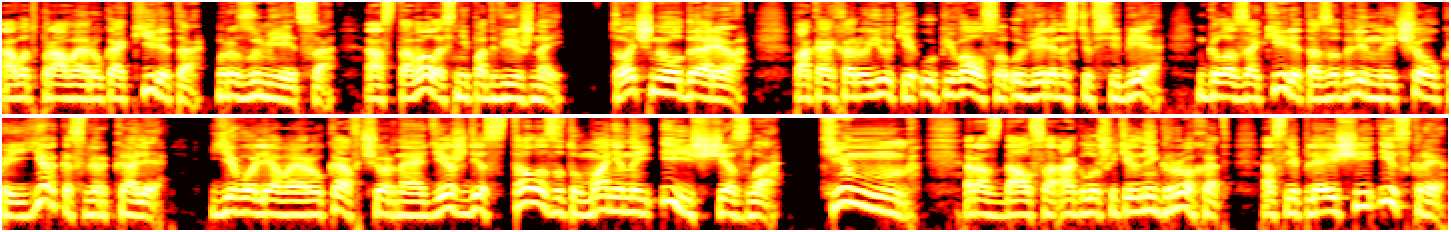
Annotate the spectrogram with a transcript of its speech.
А вот правая рука Кирита, разумеется, оставалась неподвижной. Точно ударю. Пока Харуюки упивался уверенностью в себе, глаза Кирита за длинной чоукой ярко сверкали. Его левая рука в черной одежде стала затуманенной и исчезла. «Кин!» – раздался оглушительный грохот, ослепляющие искры,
